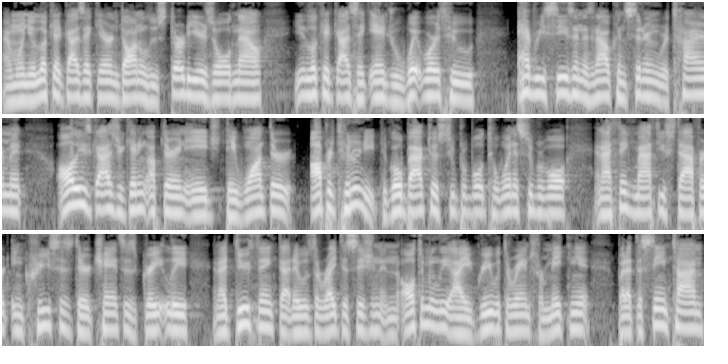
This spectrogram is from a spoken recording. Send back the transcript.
And when you look at guys like Aaron Donald, who's 30 years old now, you look at guys like Andrew Whitworth, who every season is now considering retirement. All these guys are getting up there in age. They want their opportunity to go back to a Super Bowl, to win a Super Bowl. And I think Matthew Stafford increases their chances greatly. And I do think that it was the right decision. And ultimately, I agree with the Rams for making it. But at the same time,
